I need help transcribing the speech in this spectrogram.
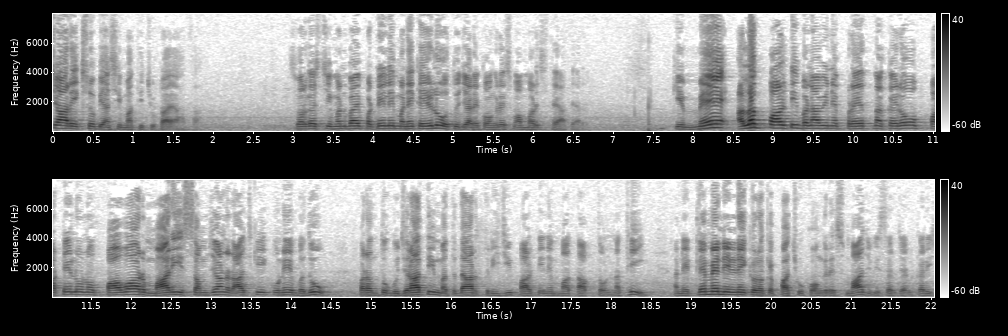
ચાર એકસો બ્યાસીમાંથી ચૂંટાયા હતા. સ્વર્ગસ્થ ચિમનભાઈ પટેલે મને કહેલું હતું જ્યારે કોંગ્રેસમાં મર્જ થયા ત્યારે, કે મેં અલગ પાર્ટી બનાવીને પ્રયત્ન કર્યો, પટેલોનો પાવર, મારી સમજણ, રાજકીય કુને બધું, પરંતુ ગુજરાતી મતદાર ત્રીજી પાર્ટીને મત આપતો નથી. અને એટલે મેં નિર્ણય કર્યો કે પાછું કોંગ્રેસમાં જ વિસર્જન કરીશ.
